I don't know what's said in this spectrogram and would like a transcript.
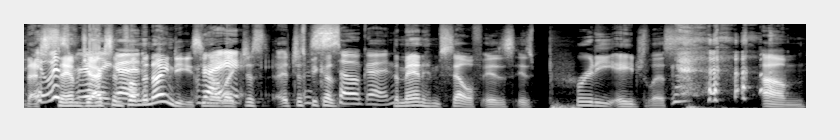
that's sam really jackson from the 90s you know like just it's just It because so good. the man himself is is pretty ageless. Um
